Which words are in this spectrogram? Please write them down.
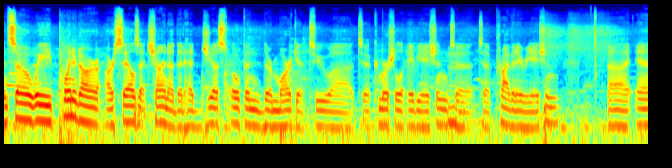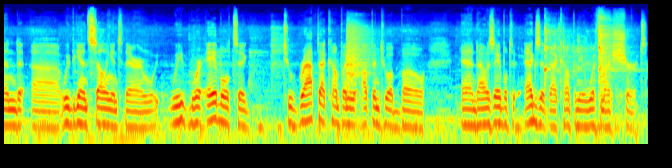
And so we pointed our, our sales at China that had just opened their market to, uh, to commercial aviation, to, to private aviation uh, and uh, we began selling into there, and we, we were able to to wrap that company up into a bow, and I was able to exit that company with my shirt,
